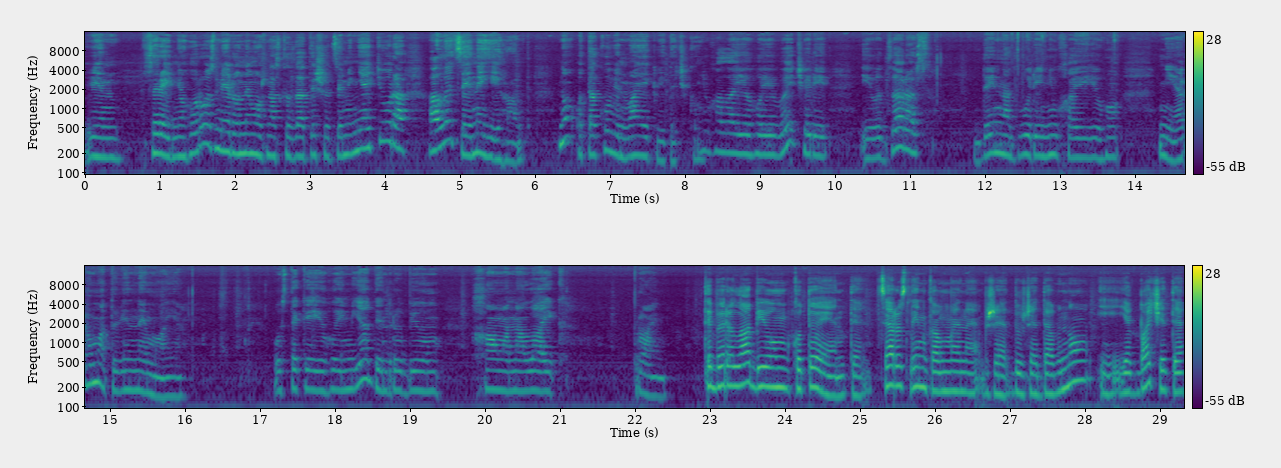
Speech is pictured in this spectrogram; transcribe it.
Він середнього розміру, не можна сказати, що це мініатюра, але це не гігант. Ну, отаку він має квіточку. Нюхала його і ввечері, і от зараз день на дворі нюхаю його. Ні, аромату він не має. Ось таке його ім'я Hamana Like Prime. Тиберелабіум котоенте. Ця рослинка в мене вже дуже давно, і як бачите,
